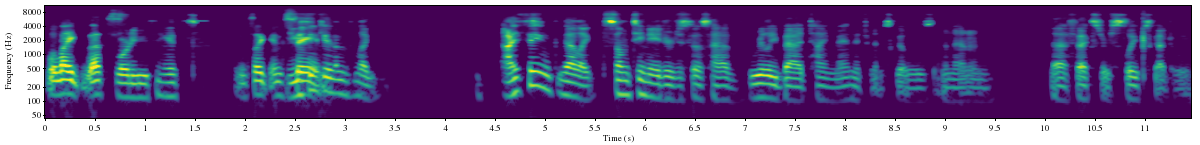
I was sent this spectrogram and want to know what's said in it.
Well, like that's Or do you think it's it's like do you insane. think of like I think that like some teenagers just have really bad time management skills and then that affects their sleep schedule.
